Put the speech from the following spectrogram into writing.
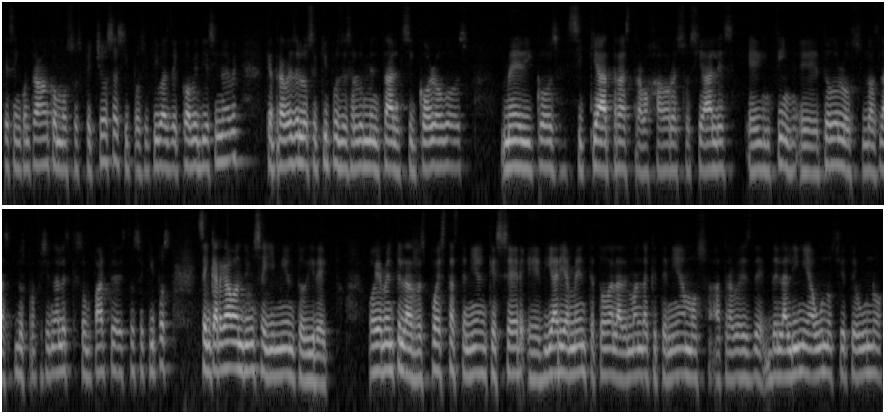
que se encontraban como sospechosas y positivas de COVID-19, que a través de los equipos de salud mental, psicólogos, médicos, psiquiatras, trabajadores sociales, en fin, eh, todos los, profesionales que son parte de estos equipos se encargaban de un seguimiento directo. Obviamente las respuestas tenían que ser eh, diariamente toda la demanda que teníamos a través de, la línea 171,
